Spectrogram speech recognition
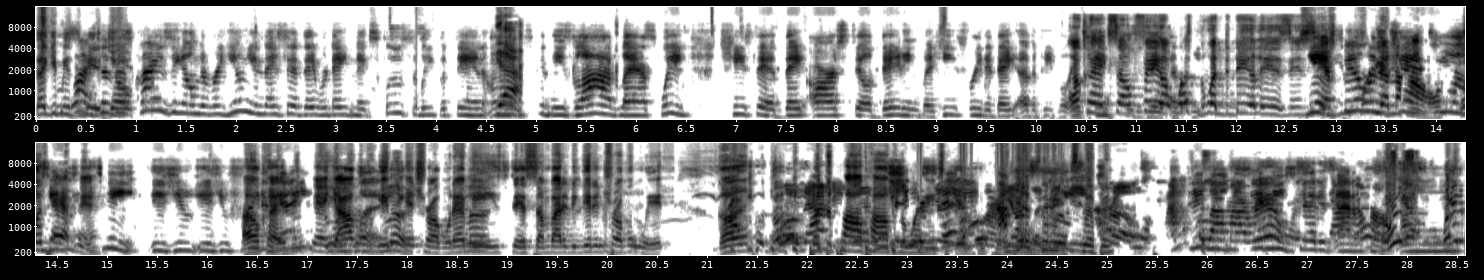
Thank you, Miss Right, Mid because it's crazy. On the reunion, they said they were dating exclusively, but then on Yeah. Sydney's live last week, she said they are still dating, but he's free to date other people. Okay, so free to date Phil, what people. what the deal is? Is Yeah, is Phil in free the or chat. no? Come on, What's give us the happening? Is you is you free Okay, to you date? said or y'all gonna get Look, me in trouble. That look. means there's somebody to get in trouble with. Go and put, Oh, put, the you pom poms away. I hand. Y'all Yes, want it to is, be in Sippin'. trouble. I'm gonna pull out my real Sydney one. said it Y'all out of know her. Oh, wait a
